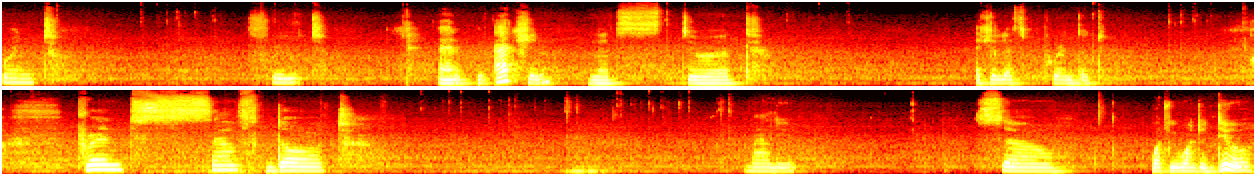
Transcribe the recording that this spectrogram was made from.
print fruit. And in action let's do it. Actually let's print it. Print self dot value. So what we want to do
